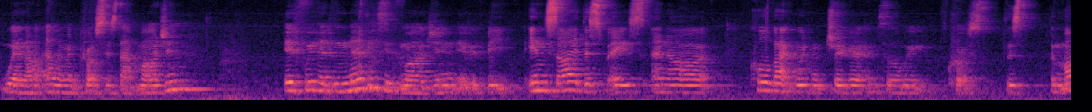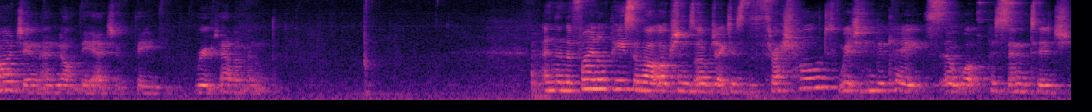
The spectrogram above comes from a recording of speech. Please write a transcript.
when our element crosses that margin. If we had a negative margin, it would be inside the space and our callback wouldn't trigger until we crossed this, the margin and not the edge of the root element. And then the final piece of our options object is the threshold, which indicates at what percentage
